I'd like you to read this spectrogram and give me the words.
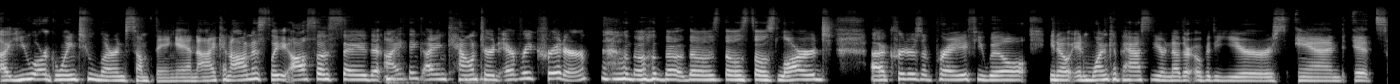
uh, you are going to learn something. And I can honestly also say that I think I encountered every critter, those, those, those large uh, critters of prey, if you will, you know, in one capacity or another over the years. And it's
